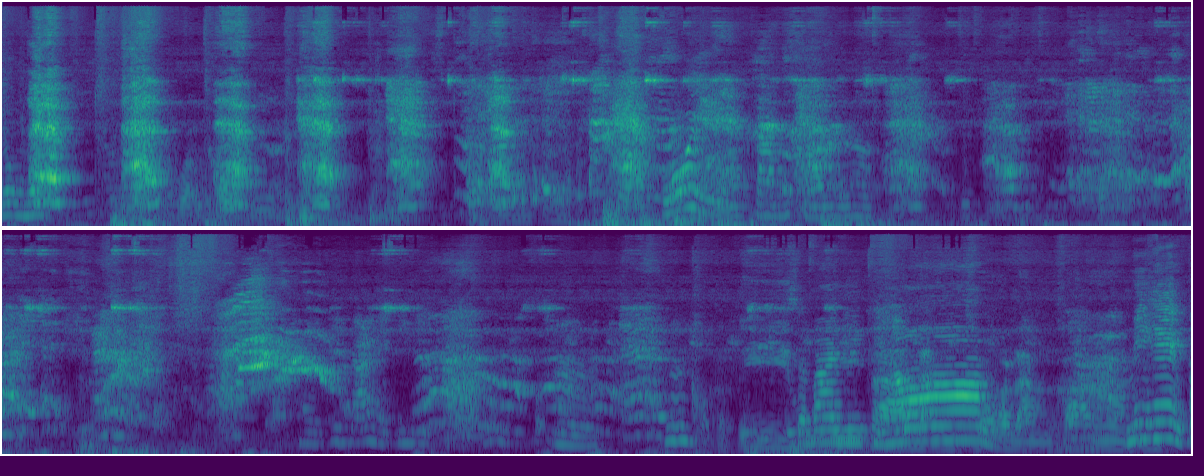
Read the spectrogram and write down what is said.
ลงแมาโอ้ยตามตามเนาะอ่าสบายดีพี่น้องมีแห้งไป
